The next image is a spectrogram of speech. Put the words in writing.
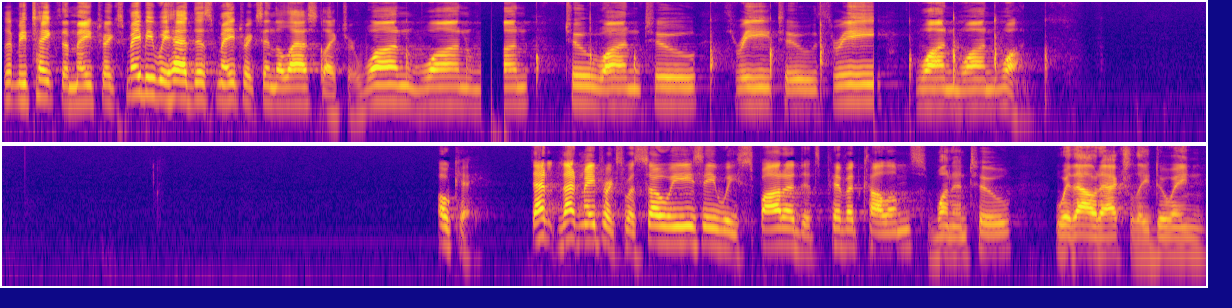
let me take the matrix. Maybe we had this matrix in the last lecture. 1, 1, 1, 2, 1, 2, 3, 2, 3, 1, 1, 1. Okay. That, that matrix was so easy, we spotted its pivot columns, 1 and 2, without actually doing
